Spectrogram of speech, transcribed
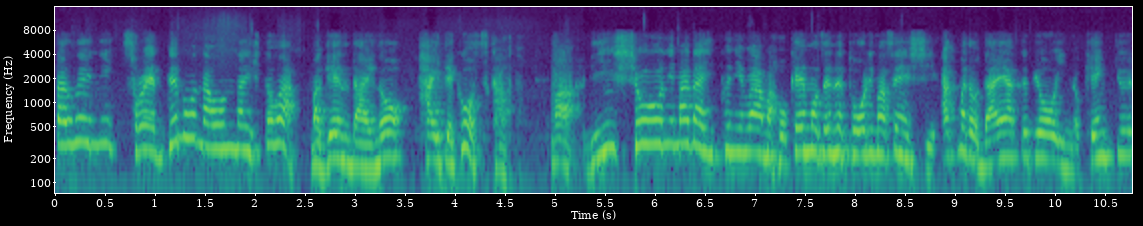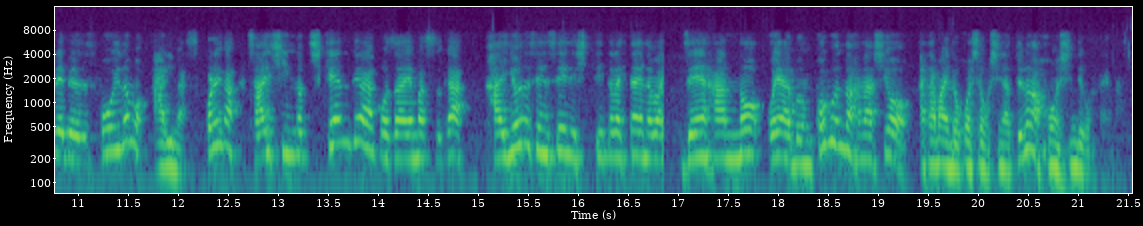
た上に、それでも治んない人は、まあ、現代のハイテクを使うと。まあ、臨床にまだ行くには、まあ、保険も全然通りませんし、あくまでも大学病院の研究レベルですこういうのもあります。これが最新の知見ではございますが、開業の先生に知っていただきたいのは、前半の親分、子分の話を頭に残してほしいなというのが本心でございます。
